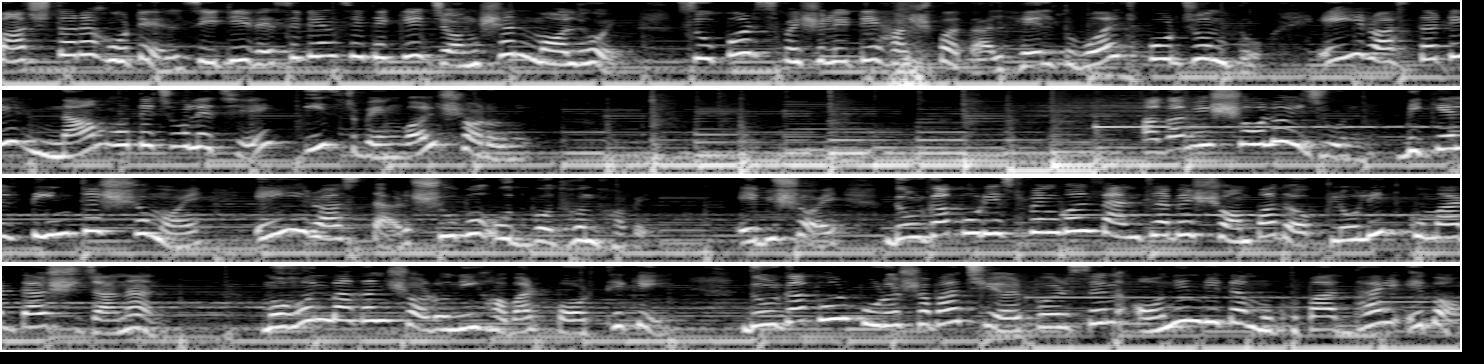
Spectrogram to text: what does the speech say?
পাঁচতারা হোটেল, সিটি রেসিডেন্সি থেকে জংশন মল হয়ে সুপার স্পেশালিটি হাসপাতাল, হেলথ ওয়ার্ল্ড পর্যন্ত। এই রাস্তাটির নাম হতে চলেছে ইস্ট বেঙ্গল সরণি। আগামী ষোলোই জুন বিকেল তিনটের সময় এই রাস্তার শুভ উদ্বোধন হবে। এ বিষয়ে দুর্গাপুর ইস্টবেঙ্গল ফ্যান ক্লাবের সম্পাদক ললিত কুমার দাস জানান। মোহনবাগান সরণি হবার পর থেকেই দুর্গাপুর পুরসভা চেয়ারপারসন অনিন্দিতা মুখোপাধ্যায় এবং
